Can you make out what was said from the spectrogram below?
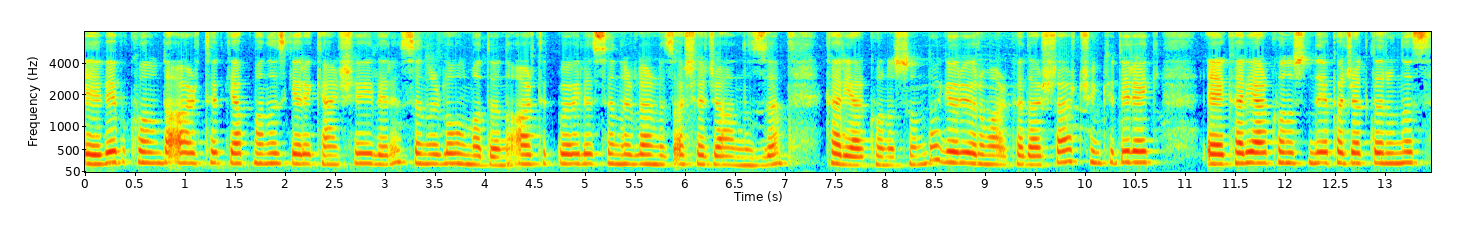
e, ve bu konuda artık yapmanız gereken şeylerin sınırlı olmadığını, artık böyle sınırlarınızı aşacağınızı kariyer konusunda görüyorum arkadaşlar. Çünkü direkt e, kariyer konusunda yapacaklarınız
